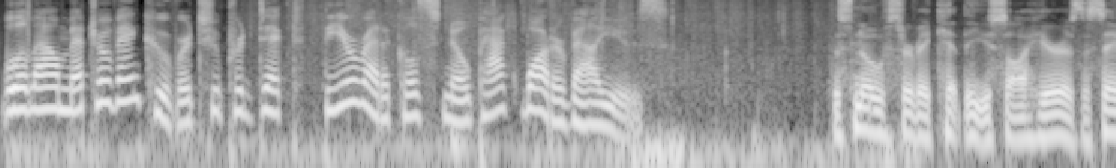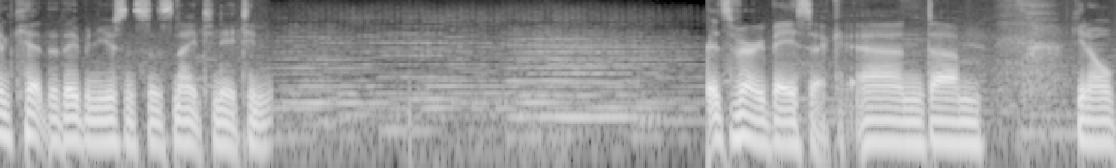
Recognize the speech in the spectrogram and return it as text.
will allow Metro Vancouver to predict theoretical snowpack water values. The snow survey kit that you saw here is the same kit that they've been using since 1918. It's very basic and um, you know,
